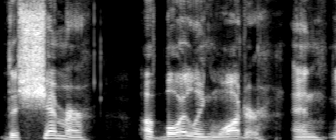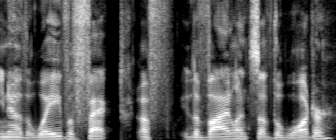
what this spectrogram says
the shimmer of boiling water and you know the wave effect of the violence of the water.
